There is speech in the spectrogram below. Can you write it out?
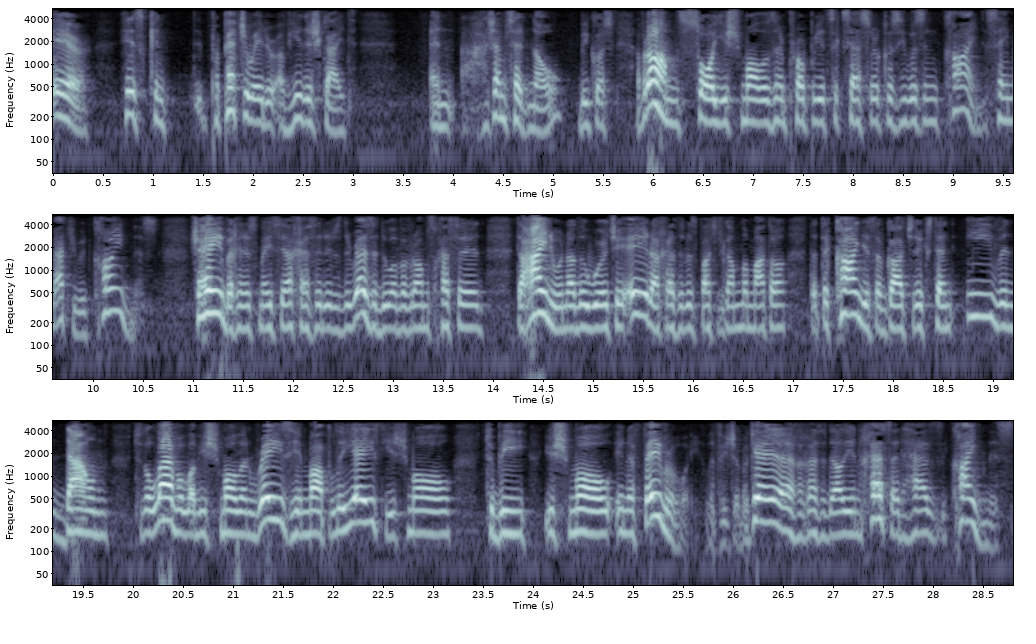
heir, his perpetuator of Yiddishkeit, and Hashem said no, because Abraham saw Yishmael as an appropriate successor because he was in kind, the same attribute, kindness. Shehein bechinas meisei chesed is the residue of Avram's chesed. The hainu, in other words, she'eira chesed is pachit gam lamata, that the kindness of God should extend even down to the level of Yishmael and raise him up, liyes Yishmael, to be Yishmael in a favorable way. Lefisha Chesed has kindness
